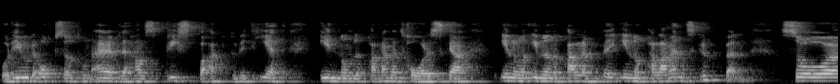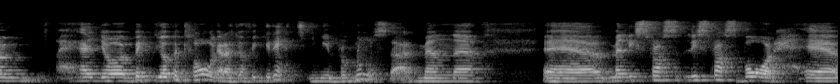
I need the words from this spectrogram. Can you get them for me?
Och det gjorde också att hon ärvde hans brist på auktoritet inom det parlamentariska, inom, inom, inom parlamentsgruppen. Så eh, jag, jag beklagar att jag fick rätt i min prognos där. Men eh, eh men Listras, Listras, var, eh,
